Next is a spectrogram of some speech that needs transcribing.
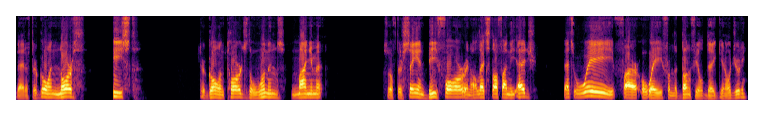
that if they're going north, east, they're going towards the woman's monument. So if they're saying B4 and all that stuff on the edge, that's way far away from the Dunfield dig, you know, Judy?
